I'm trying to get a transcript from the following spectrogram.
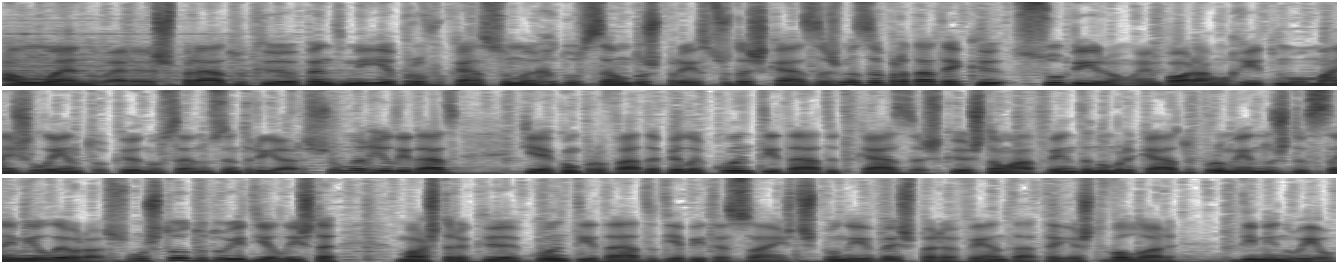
Há um ano era esperado que a pandemia provocasse uma redução dos preços das casas, mas a verdade é que subiram, embora a um ritmo mais lento que nos anos anteriores. Uma realidade que é comprovada pela quantidade de casas que estão à venda no mercado por menos de 100 mil euros. Um estudo do Idealista mostra que a quantidade de habitações disponíveis para venda até este valor diminuiu.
